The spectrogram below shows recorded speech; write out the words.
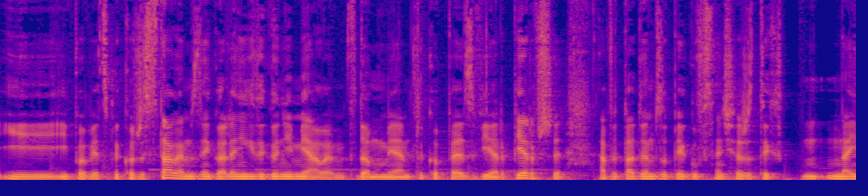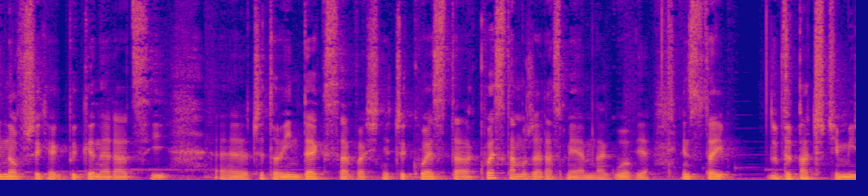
i, i powiedzmy korzystałem z niego, ale nigdy go nie miałem. W domu miałem tylko PSVR pierwszy, a wypadłem z obiegu w sensie, że tych najnowszych jakby generacji, e, czy to Indexa właśnie, czy Questa, Questa może raz miałem na głowie, więc tutaj wybaczcie mi,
